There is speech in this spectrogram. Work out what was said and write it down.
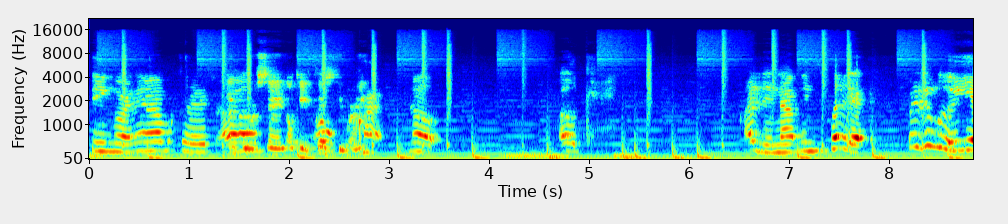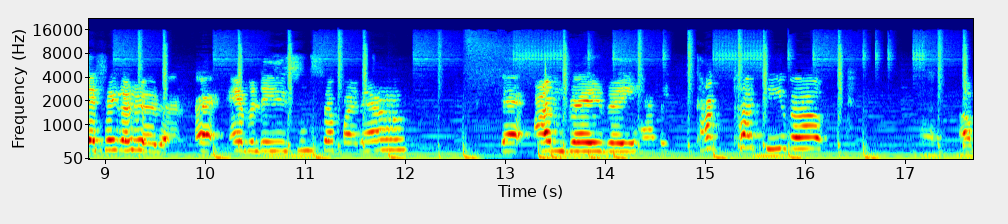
thing right now because uh, People were saying, okay, Fisky, oh, are you crap, no. Okay. I did not mean to play that. Basically, yes, I got uh, evidence and stuff right now that I'm very, very happy to talk, talk to you about. A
